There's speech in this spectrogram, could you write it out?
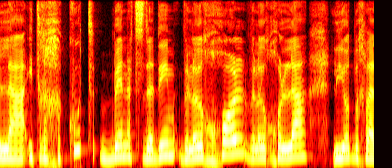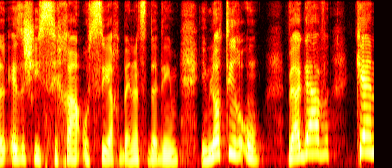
להתרחקות בין הצדדים, ולא יכול ולא יכולה להיות בכלל איזושהי שיחה או שיח בין הצדדים. אם לא תראו, ואגב, כן,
